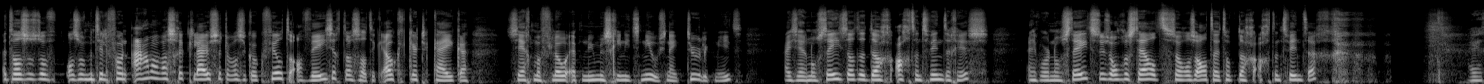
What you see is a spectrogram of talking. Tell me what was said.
het was alsof, alsof mijn telefoon aan me was gekluisterd. Dan was ik ook veel te afwezig. Dan zat ik elke keer te kijken, zegt mijn Flow-app nu misschien iets nieuws? Nee, tuurlijk niet. Hij zegt nog steeds dat het dag 28 is. En ik word nog steeds dus ongesteld, zoals altijd op dag 28. Hij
